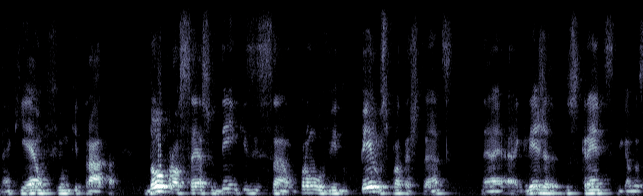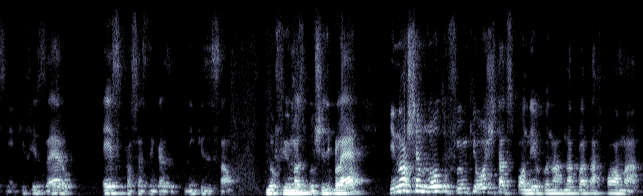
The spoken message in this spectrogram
né, que é um filme que trata do processo de Inquisição promovido pelos protestantes, né, a Igreja dos crentes, digamos assim, que fizeram esse processo de Inquisição no filme As Bruxas de Blair. E nós temos outro filme que hoje está disponível na, na plataforma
